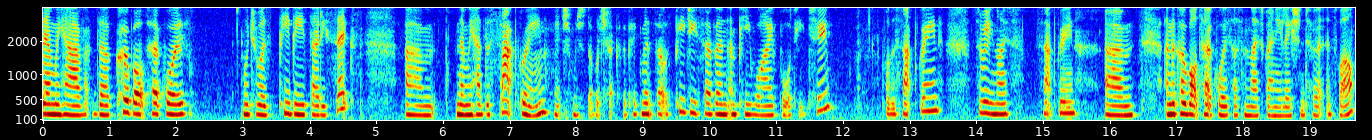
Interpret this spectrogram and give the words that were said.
Then we have the Cobalt Turquoise, which was PB36. Um, and then we had the Sap Green, which me just double check the pigments. That was PG7 and PY42 for the sap green. It's a really nice sap green. Um, and the cobalt turquoise has some nice granulation to it as well.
